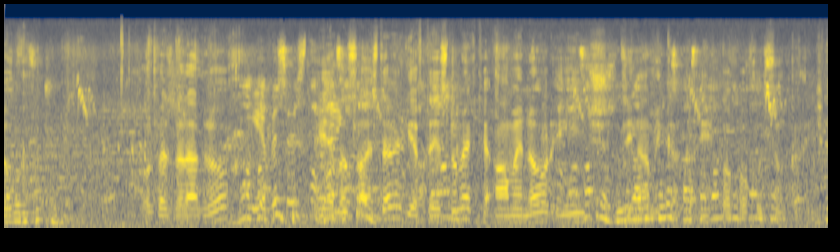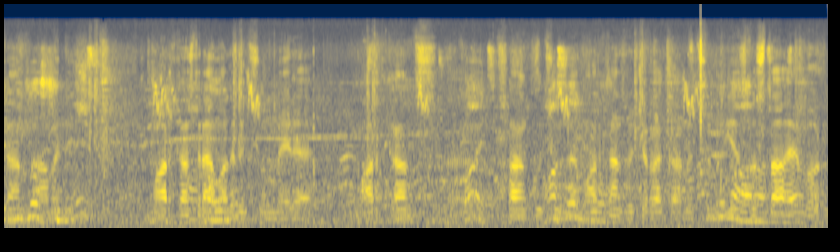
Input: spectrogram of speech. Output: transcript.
Դուք որպես լրագրող Եվս այստեղ եք եւ տեսնում եք թե ամեն օր ինչ դինամիկա կա, ինչ փոփոխություն կա, ինչքան ամեն ինչ մարդկանց տրամադրությունները, մարդկանց ցանկությունը, մարդկանց վճռականությունը։ Ես վստահ եմ, որ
